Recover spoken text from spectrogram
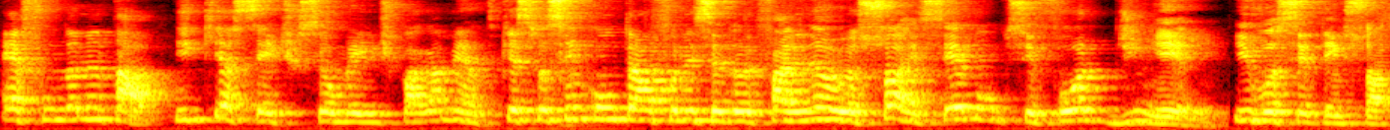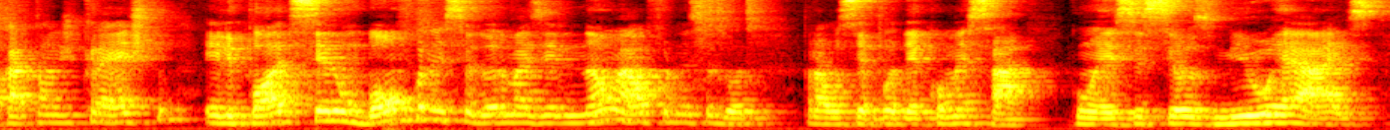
é fundamental. E que aceite o seu meio de pagamento. Porque se você encontrar um fornecedor que fale, não, eu só recebo se for dinheiro, e você tem só cartão de crédito, ele pode ser um bom fornecedor, mas ele não é o fornecedor para você poder começar com esses seus mil reais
